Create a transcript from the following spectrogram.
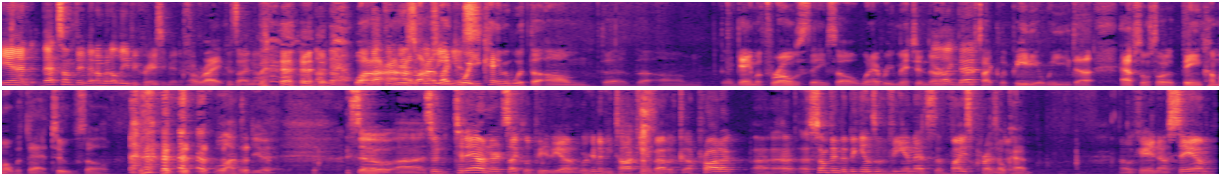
And that's something that I'm going to leave you crazy man. All right. Because I'm not, I'm not, Well, I'm not the I, I, I like the way you came in with the um the the um the Game of Thrones thing. So whenever you mention Nerd, like that? Nerdcyclopedia, we need to have some sort of theme come up with that too. So we'll have to do it. So, uh, so today on Nerdcyclopedia, we're going to be talking about a, a product, uh, uh, something that begins with V, and that's the vice president. okay, Okay. Now, Sam,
